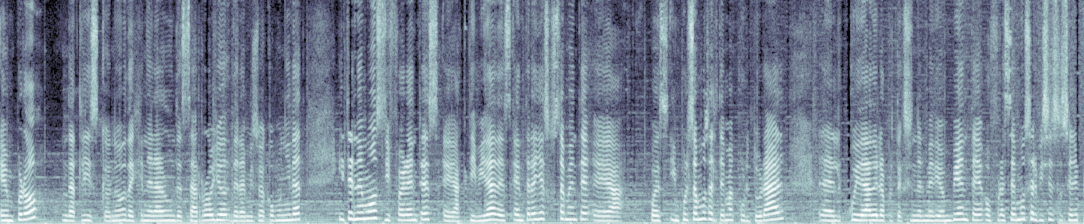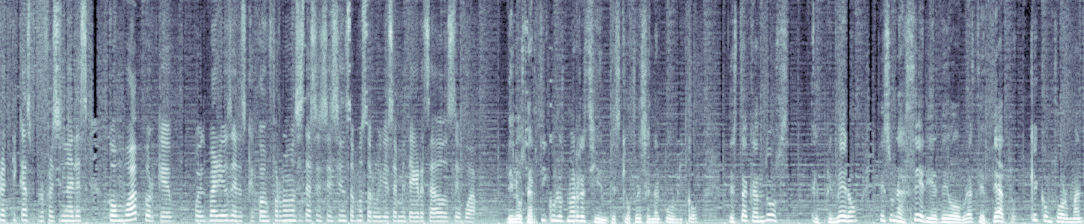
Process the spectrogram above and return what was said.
en pro de Atlisco, ¿no? de generar un desarrollo de la misma comunidad. Y tenemos diferentes eh, actividades, entre ellas justamente eh, pues impulsamos el tema cultural, el cuidado y la protección del medio ambiente, ofrecemos servicios sociales y prácticas profesionales con BUAP porque pues varios de los que conformamos esta asociación somos orgullosamente egresados de BUAP. De los artículos más recientes que ofrecen al público, destacan dos. El primero es una serie de obras de teatro que conforman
